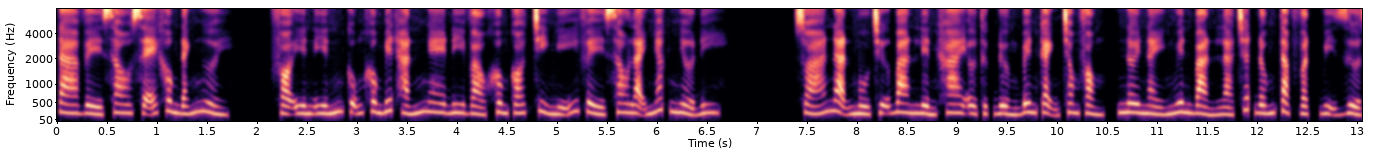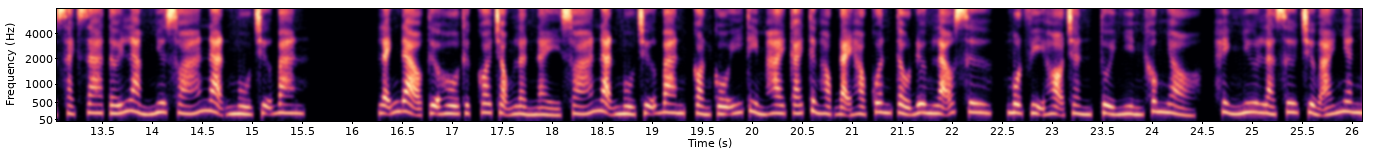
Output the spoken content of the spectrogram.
Ta về sau sẽ không đánh người. Phó Yên Yến cũng không biết hắn nghe đi vào không có chỉ nghĩ về sau lại nhắc nhở đi. Xóa nạn mù chữ ban liền khai ở thực đường bên cạnh trong phòng, nơi này nguyên bản là chất đống tạp vật bị rửa sạch ra tới làm như xóa nạn mù chữ ban. Lãnh đạo tựa hồ thực coi trọng lần này xóa nạn mù chữ ban, còn cố ý tìm hai cái từng học đại học quân tàu đương lão sư, một vị họ Trần, tuổi nhìn không nhỏ, hình như là sư trưởng ái nhân,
